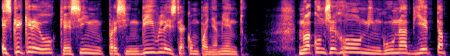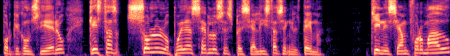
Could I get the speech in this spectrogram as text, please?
Es que creo que es imprescindible este acompañamiento. No aconsejo ninguna dieta porque considero que esta solo lo pueden hacer los especialistas en el tema, quienes se han formado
